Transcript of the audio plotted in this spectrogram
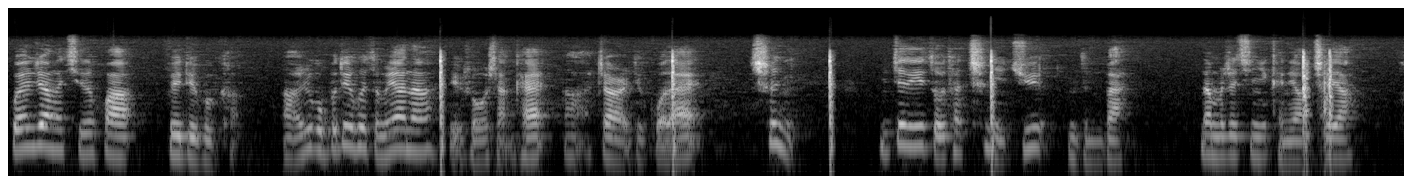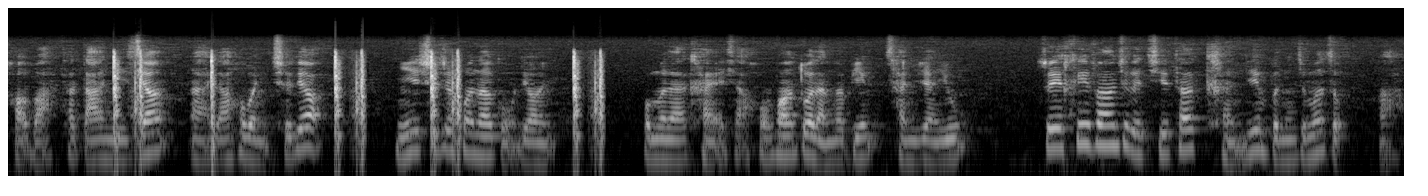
关于这样的棋的话，非对不可啊。如果不对会怎么样呢？比如说我闪开啊，这儿就过来吃你。你这里走，他吃你车，你怎么办？那么这棋你肯定要吃呀，好吧？他打你一将啊，然后把你吃掉。你一吃之后呢，拱掉你。我们来看一下，红方多两个兵，残局占优，所以黑方这个棋他肯定不能这么走啊。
